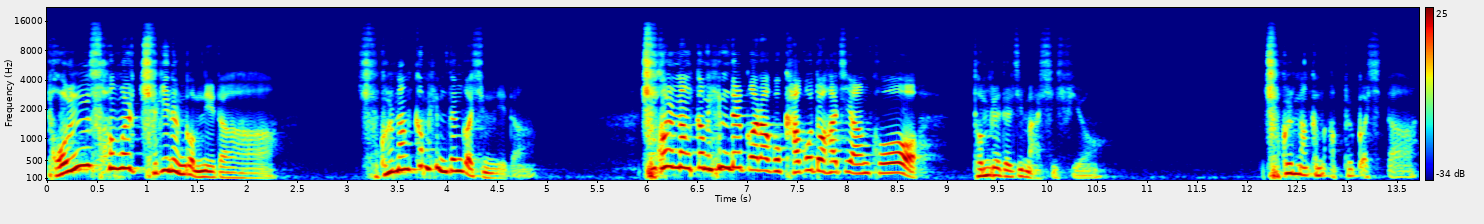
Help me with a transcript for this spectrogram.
본성을 죽이는 겁니다. 죽을 만큼 힘든 것입니다. 죽을 만큼 힘들 거라고 각오도 하지 않고 덤벼들지 마십시오. 죽을 만큼 아플 것이다.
